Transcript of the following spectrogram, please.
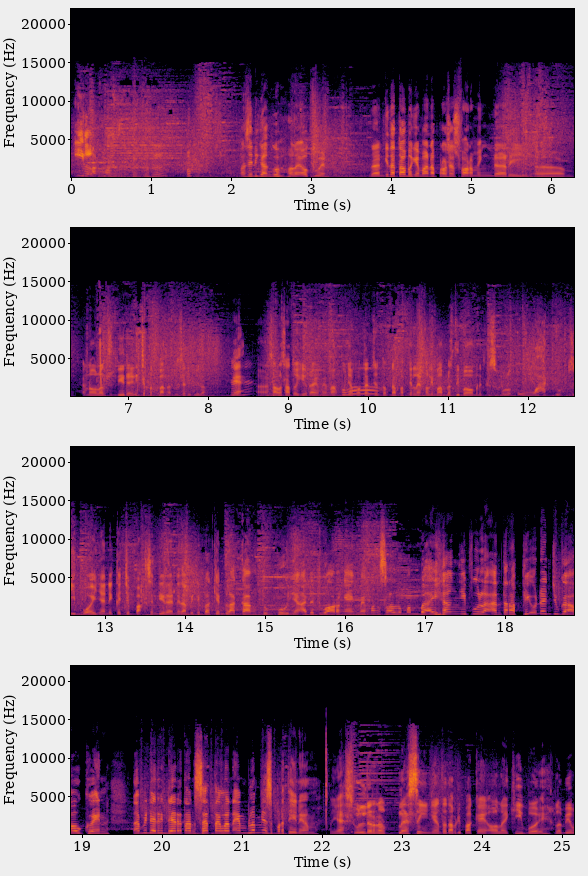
hilang. Mhm. Up. masih diganggu oleh Ogwen. Dan kita tahu bagaimana proses farming dari em, Nolan sendiri. Ini cepet banget bisa dibilang. Ya. Eh, salah satu hero yang memang punya Oh. potensi untuk dapetin level 15 di bawah menit ke-10. Waduh, Kiboynya nih kejebak sendirian nih. Tapi di bagian belakang tubuhnya ada dua orang yang memang selalu membayangi pula antara Pio dan juga Ogwen. Tapi dari deretan set talent emblemnya seperti ini, Am. Yes, Wilderness Blessing yang tetap dipakai oleh Keyboy lebih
